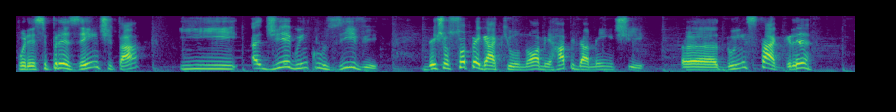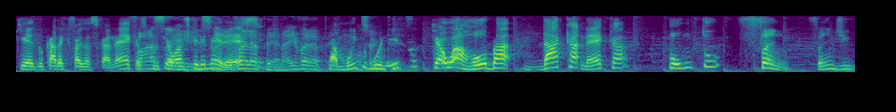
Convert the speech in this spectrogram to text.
por esse presente, tá? E a Diego, inclusive, deixa eu só pegar aqui o nome rapidamente ah, do Instagram, que é do cara que faz as canecas, Faça porque eu acho que ele isso, Aí merece. vale a pena, aí vale a pena. Tá muito bonito, que é o arroba dacaneca.fan. Fã de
